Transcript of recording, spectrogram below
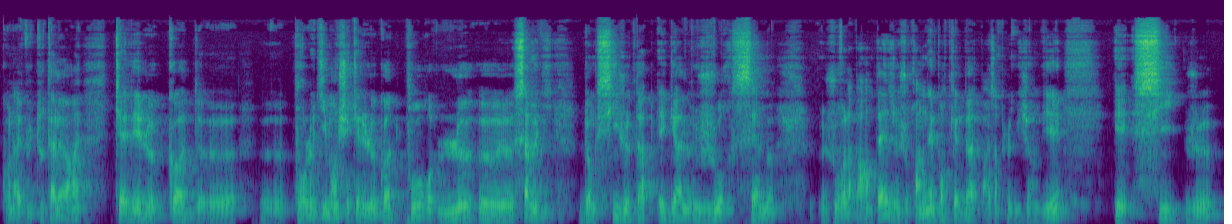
qu'on a vu tout à l'heure, hein, quel est le code euh, euh, pour le dimanche et quel est le code pour le euh, samedi. Donc si je tape égal jour SEM, j'ouvre la parenthèse, je prends n'importe quelle date, par exemple le 8 janvier, et si je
